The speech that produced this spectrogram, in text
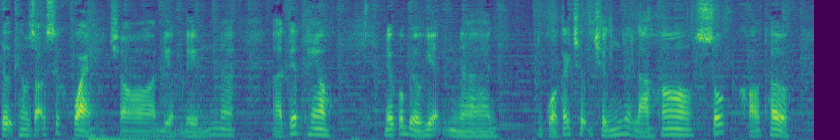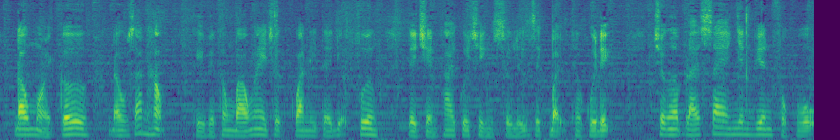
tự theo dõi sức khỏe cho điểm đến à, tiếp theo. Nếu có biểu hiện à, của các triệu chứng như là ho, sốt, khó thở, đau mỏi cơ, đau rát họng thì phải thông báo ngay cho cơ quan y tế địa phương để triển khai quy trình xử lý dịch bệnh theo quy định. Trường hợp lái xe, nhân viên phục vụ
